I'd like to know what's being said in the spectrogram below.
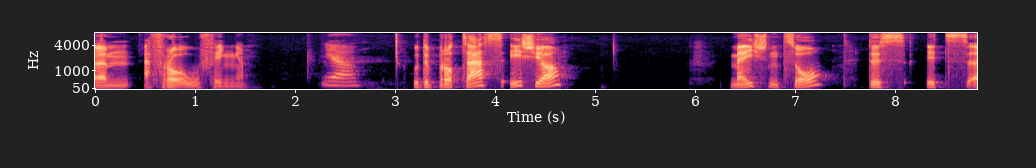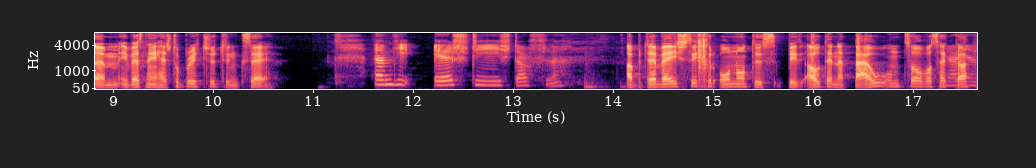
ähm, eine Frau aufhängen. Ja. Und der Prozess ist ja meistens so, dass jetzt, ähm, ich weiß nicht, hast du Bridgerton gesehen? Ähm, die erste Staffel. Aber der weisst sicher auch noch, dass bei all diesen Bau und so, was es Ja, hat, ja.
